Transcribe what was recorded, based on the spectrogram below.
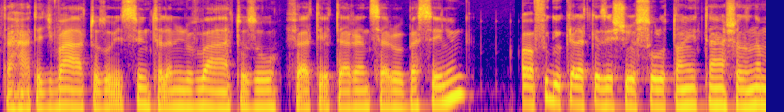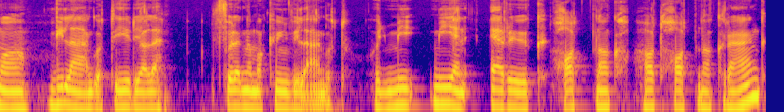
tehát egy változó, egy szüntelenül változó feltételrendszerről beszélünk, a függő keletkezésről szóló tanítás az nem a világot írja le, főleg nem a külvilágot, hogy mi, milyen erők hatnak, hathatnak ránk,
